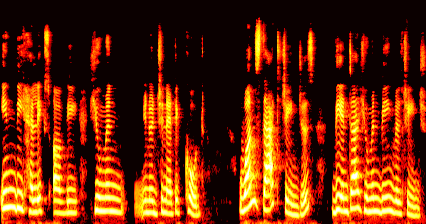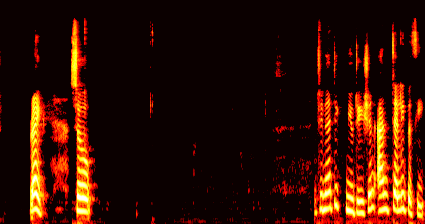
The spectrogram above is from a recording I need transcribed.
in the helix of the human you know genetic code once that changes, the entire human being will change, right? So, genetic mutation and telepathy.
